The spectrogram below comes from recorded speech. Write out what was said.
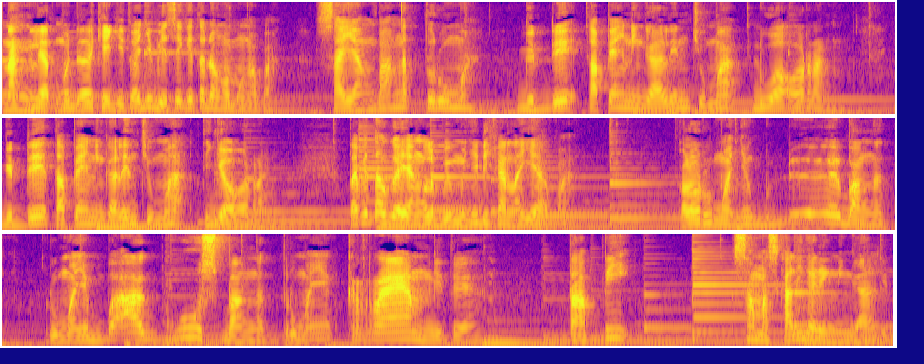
Nah ngelihat model kayak gitu aja biasanya kita udah ngomong apa? Sayang banget tuh rumah gede tapi yang ninggalin cuma dua orang gede tapi yang ninggalin cuma tiga orang. Tapi tau gak yang lebih menyedihkan lagi apa? Kalau rumahnya gede banget rumahnya bagus banget rumahnya keren gitu ya. Tapi sama sekali nggak ada yang ninggalin.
